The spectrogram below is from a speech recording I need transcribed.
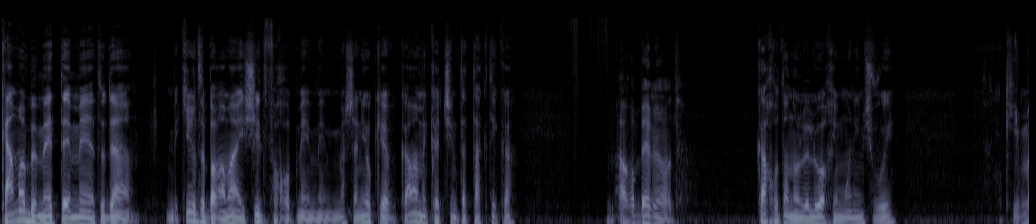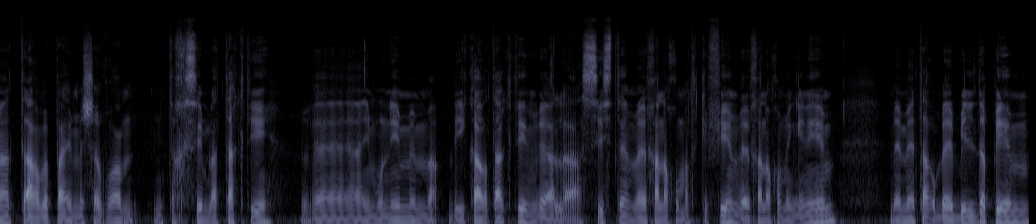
כמה באמת הם, אתה יודע, מכיר את זה ברמה האישית לפחות, ממה שאני עוקב, כמה מקדשים את הטקטיקה? הרבה מאוד. קח אותנו ללוח אימונים שבועי. כמעט ארבע פעמים בשבוע מתייחסים לטקטי, והאימונים הם בעיקר טקטיים, ועל הסיסטם, ואיך אנחנו מתקיפים ואיך אנחנו מגינים. באמת הרבה בילדאפים,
